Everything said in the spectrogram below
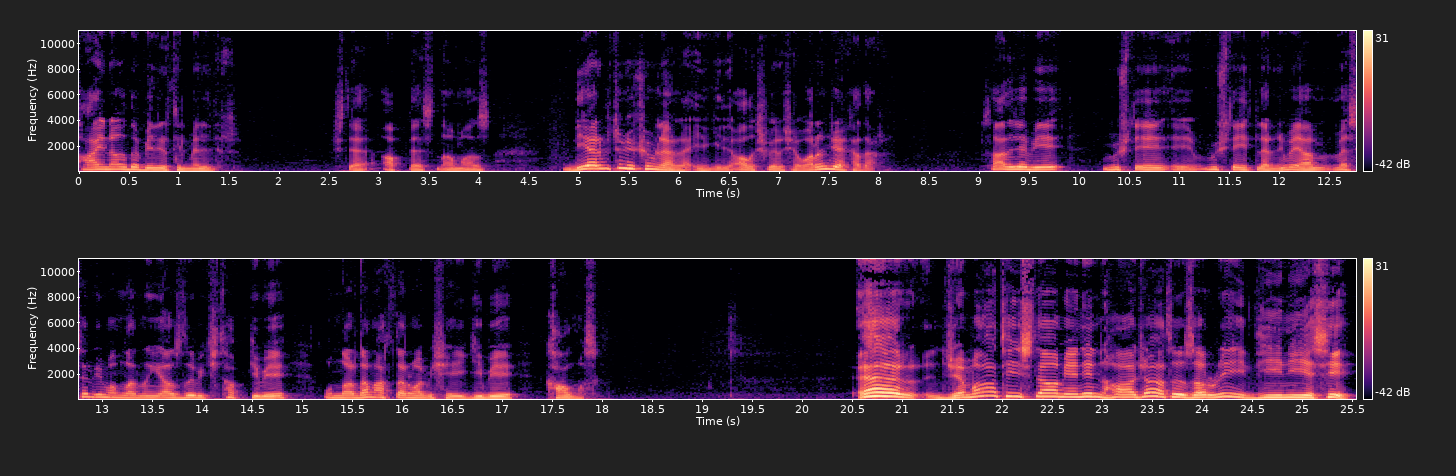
kaynağı da belirtilmelidir. İşte abdest, namaz, diğer bütün hükümlerle ilgili alışverişe varıncaya kadar sadece bir müştehitlerin veya mezhep imamlarının yazdığı bir kitap gibi onlardan aktarma bir şey gibi kalmasın. Eğer cemaati İslamiye'nin hacatı zaruri diniyesi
